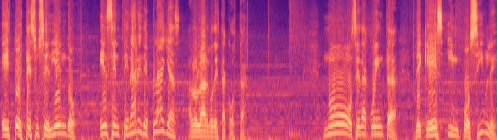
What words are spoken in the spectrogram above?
esto esté sucediendo en centenares de playas a lo largo de esta costa. No se da cuenta de que es imposible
